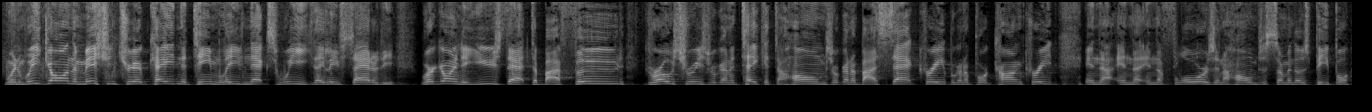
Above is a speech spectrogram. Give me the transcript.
when we go on the mission trip, Kate and the team leave next week. They leave Saturday. We're going to use that to buy food, groceries. We're going to take it to homes. We're going to buy Sakrete. We're going to pour concrete in the, in the, in the floors in the homes of some of those people.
